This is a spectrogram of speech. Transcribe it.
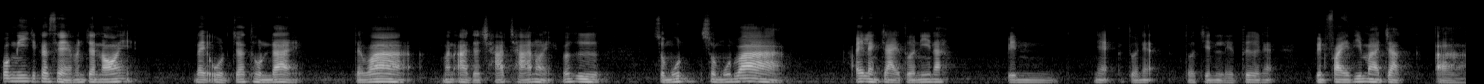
พวกนี้จะกระแสมันจะน้อยไดโอดจะทนได้ แต่ว่ามันอาจจะชาร์จช้าหน่อยก็คือ สมมุติสมมุติว่าไอ้แหล่งจ่ายตัวนี้นะ เป็นเนี่ยตัวเนี้ยตัวเจเนเรเตอร์เนี่ยเป็นไฟที่มาจากอ่า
